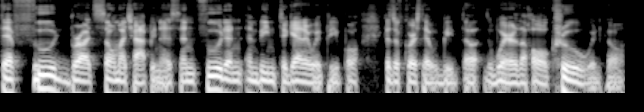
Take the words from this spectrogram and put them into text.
The food brought so much happiness, and food and, and being together with people, because of course that would be the, the, where the whole crew would go.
